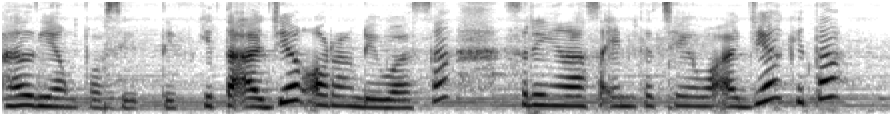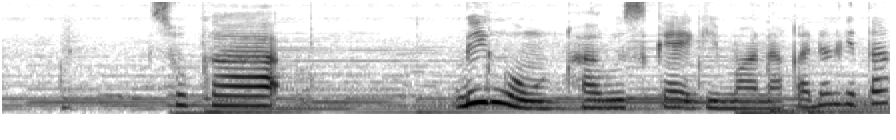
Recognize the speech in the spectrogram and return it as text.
hal yang positif. Kita aja yang orang dewasa sering ngerasain kecewa aja kita suka bingung harus kayak gimana. Kadang kita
